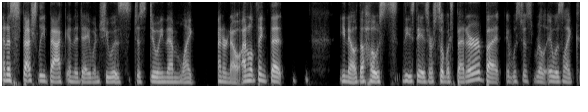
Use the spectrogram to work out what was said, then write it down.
And especially back in the day when she was just doing them like I don't know. I don't think that you know the hosts these days are so much better, but it was just really it was like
